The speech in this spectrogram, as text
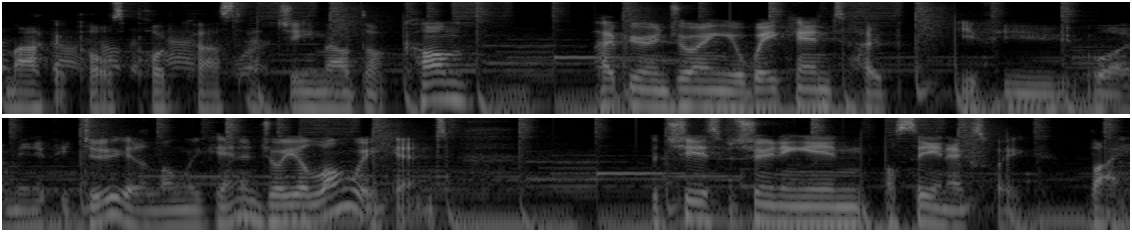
marketpulsepodcast at gmail.com. Hope you're enjoying your weekend. Hope if you, well, I mean, if you do get a long weekend, enjoy your long weekend. But cheers for tuning in. I'll see you next week. Bye.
